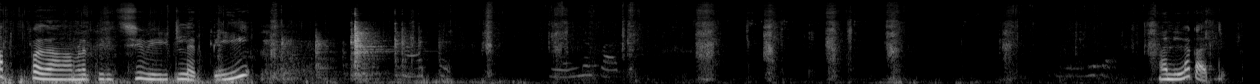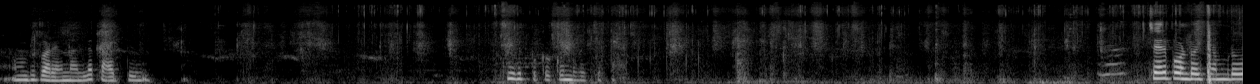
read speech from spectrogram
അപ്പോൾ നമ്മൾ തിരിച്ച് വീട്ടിലെത്തി. നല്ല കാറ്റ്. നമുക്ക് പറയാം നല്ല കാറ്റ്. ചെരുപ്പൊക്കെ കൊണ്ട് വെക്കട്ടെ. ചെരുപ്പ് കൊണ്ട് വയ്ക്കാം ബ്രോ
